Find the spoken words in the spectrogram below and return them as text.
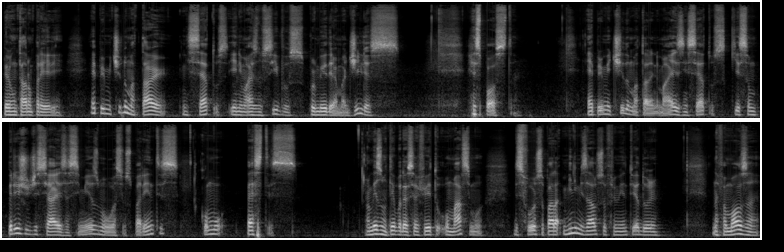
Perguntaram para ele: é permitido matar insetos e animais nocivos por meio de armadilhas? Resposta: é permitido matar animais e insetos que são prejudiciais a si mesmo ou a seus parentes, como pestes. Ao mesmo tempo, deve ser feito o máximo de esforço para minimizar o sofrimento e a dor. Na famosa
